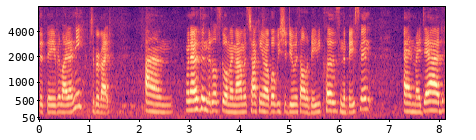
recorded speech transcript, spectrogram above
that they relied on me to provide. Um, when I was in middle school, my mom was talking about what we should do with all the baby clothes in the basement, and my dad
